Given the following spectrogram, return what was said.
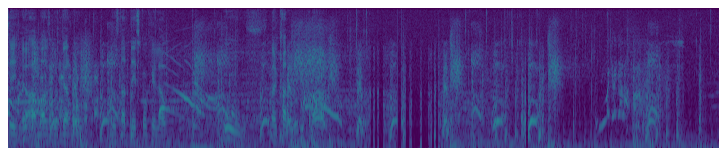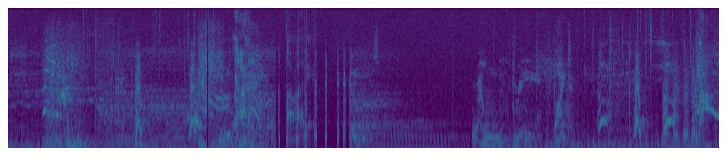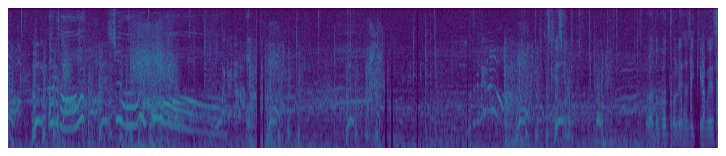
Sí, le baja más golpearlo no está descongelado. Uff, me alcanzó superado. Ah, puta madre. Round three, fight! Controles, así que pues...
